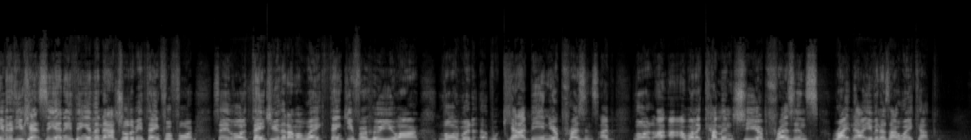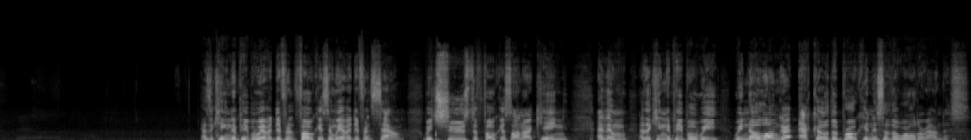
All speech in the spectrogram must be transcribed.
Even if you can't see anything in the natural to be thankful for, say, Lord, thank you that I'm awake. Thank you for who you are. Lord, would, uh, can I be in your presence? I, Lord, I, I want to come into your presence right now, even as I wake up. As a kingdom people, we have a different focus and we have a different sound. We choose to focus on our king. And then as a kingdom people, we, we no longer echo the brokenness of the world around us.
